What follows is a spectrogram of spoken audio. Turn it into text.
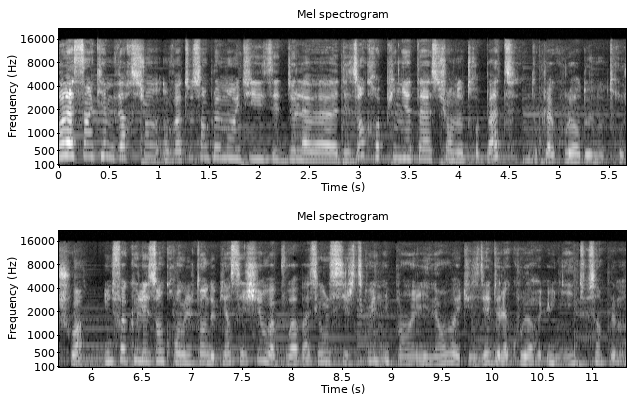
Pour la cinquième version, on va tout simplement utiliser des encres pignata sur notre pâte, donc la couleur de notre choix. Une fois que les encres ont eu le temps de bien sécher, on va pouvoir passer au seal screen et là on va utiliser de la couleur unie tout simplement.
